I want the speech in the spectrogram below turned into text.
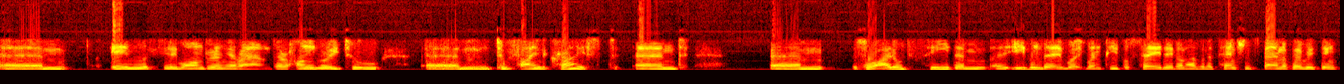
um, aimlessly wandering around. They're hungry to um, to find Christ, and um, so I don't see them. Uh, even they, when people say they don't have an attention span of everything,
